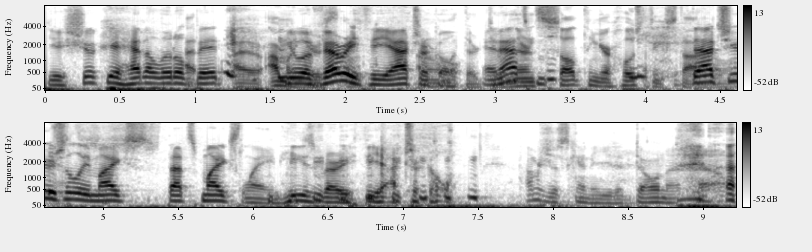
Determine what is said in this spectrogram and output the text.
You shook your head a little bit. I- I'm you were very side. I don't know theatrical. what they're and doing. They're insulting your hosting style. That's usually Mike's. That's Mike's lane. He's very theatrical. I'm just gonna eat a donut now.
